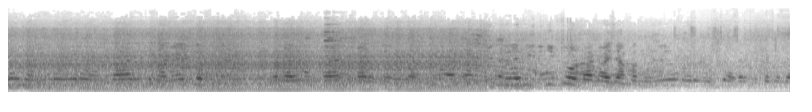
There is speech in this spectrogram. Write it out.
ഇവിടെ ഞങ്ങളിവിടെ ഉണ്ടായിരുന്ന സമയത്തും ഇരിക്കും ഉണ്ടാക്കാൻ ആവശ്യം അപ്പം നിങ്ങളും ഒരു വിഷയം അതിൽ കിട്ടുന്നില്ല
